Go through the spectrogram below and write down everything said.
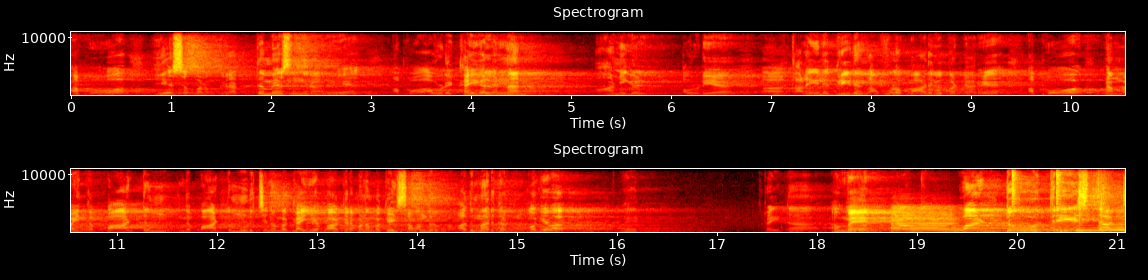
அப்போது இயேசப்பா நமக்கு ரத்தமே சிந்தினாரு அப்போது அவருடைய கைகள் என்ன? ஆணிகள் அவருடைய தலையில் கிரீடங்கள் அவ்வளோ பாடுகள் பட்டார். அப்போது நம்ம இந்த பாட்டு இந்த பாட்டு முடித்து நம்ம கையை பார்க்குறப்ப நம்ம கை சவந்துருக்கும். அது மாதிரி தட்டணும். ஓகேவா? ரைட்டா அமே ஒன் டூ த்ரீ ஸ்டார்ட்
